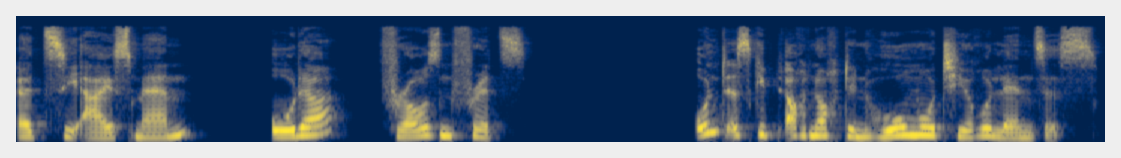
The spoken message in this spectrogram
Ötzi Iceman oder Frozen Fritz. Und es gibt auch noch den Homo tirolensis.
